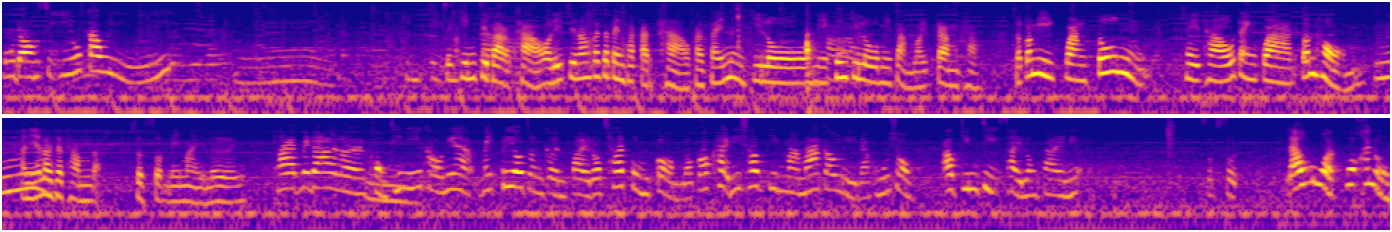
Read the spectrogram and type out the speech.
ปูดองซีอิ๊วเกาหลีนี่จะกิมจิผักขาวออริจินอลก็จะเป็นผักกาดขาวค่ะไซส์1กิโลมีครึ่งกิโลมี 300 กรัมค่ะ แล้วก็มีกวางตุ้งไชเท้าแตงกวาต้นหอมม อันนี้เราจะทำแบบสดๆ ใหม่ ๆ เลย พลาดไม่ได้เลยอืมของที่นี้เขาเนี่ยไม่เปรี้ยวจนเกินไปรสชาติกลมกล่อม แล้วก็ใครที่ชอบกินมาม่าเกาหลีนะคุณผู้ชม เอากิมจิใส่ลงไปนี่สุดๆ แล้วหมวดพวกขนม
